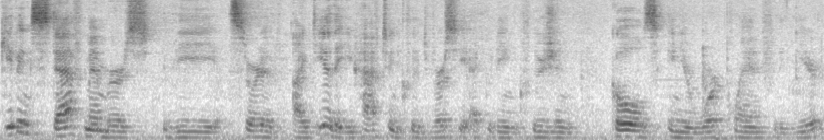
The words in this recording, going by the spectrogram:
giving staff members the sort of idea that you have to include diversity, equity, inclusion goals in your work plan for the year.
